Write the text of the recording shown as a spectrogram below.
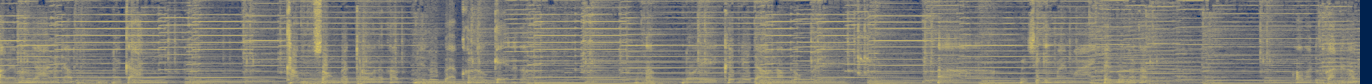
อะไรบางอย่างนะครับ ในการทำซองแบทเทิลนะครับ ในรูปแบบคาราโอเกะนะครับนะครับ โดยคลิปนี้จะเอานำลงในมิวสิกอินไมล์มายเฟซบุ๊กนะครับก็มาดูกันนะครับ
